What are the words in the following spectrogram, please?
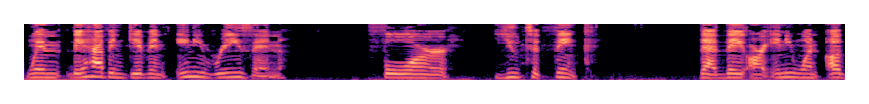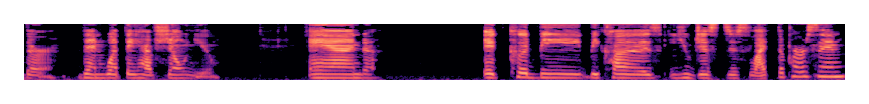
when they haven't given any reason for you to think that they are anyone other than what they have shown you. And it could be because you just dislike the person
